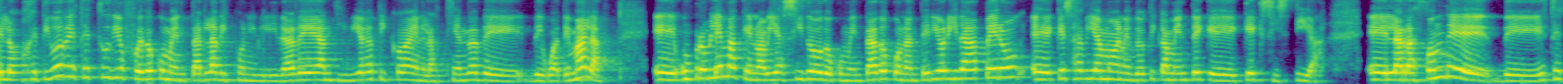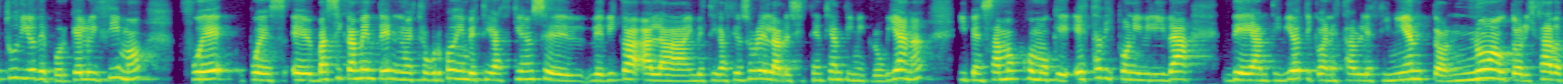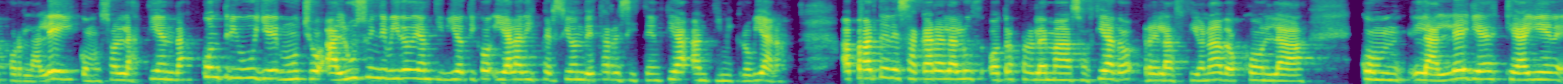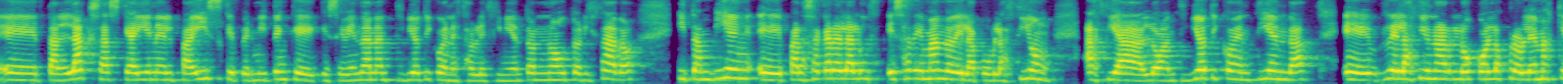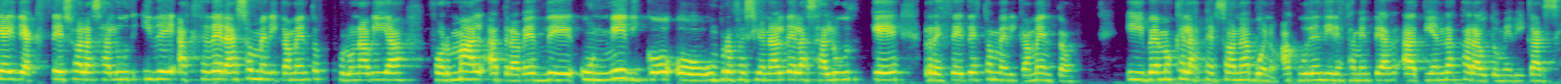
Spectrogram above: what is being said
el objetivo de este estudio fue documentar la disponibilidad de antibióticos en las tiendas de, Guatemala. Eh, un problema que no había sido documentado con anterioridad, pero eh, que sabíamos anecdóticamente que, existía. Eh, la razón de, de, este estudio, de por qué lo hicimos, fue, pues eh, básicamente nuestro grupo de investigación se dedica a la investigación sobre la resistencia antimicrobiana y pensamos como que esta disponibilidad de antibióticos en establecimientos no autorizados por la ley, como son las tiendas, contribuye mucho al uso indebido de antibióticos y a la dispersión de esta resistencia antimicrobiana. Aparte de sacar a la luz otros problemas asociados relacionados con la con las leyes que hay eh, tan laxas que hay en el país que permiten que, se vendan antibióticos en establecimientos no autorizados. Y también eh, para sacar a la luz esa demanda de la población hacia los antibióticos en tiendas, eh, relacionarlo con los problemas que hay de acceso a la salud y de acceder a esos medicamentos por una vía formal a través de un médico o un profesional de la salud que recete estos medicamentos y vemos que las personas, bueno, acuden directamente a, a tiendas para automedicarse.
